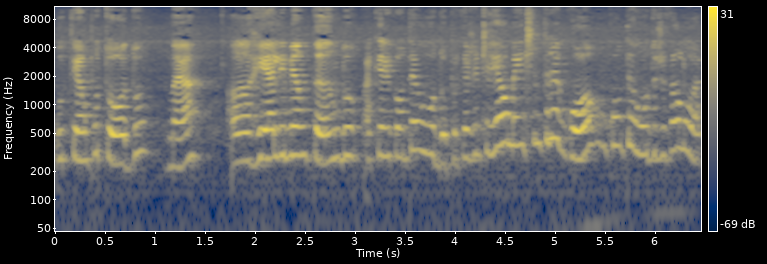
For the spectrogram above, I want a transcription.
o tempo todo, né? uh, realimentando aquele conteúdo, porque a gente realmente entregou um conteúdo de valor.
